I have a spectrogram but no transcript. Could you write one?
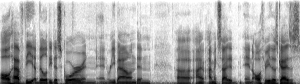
all have the ability to score and, and rebound. And uh, I, I'm excited. And all three of those guys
